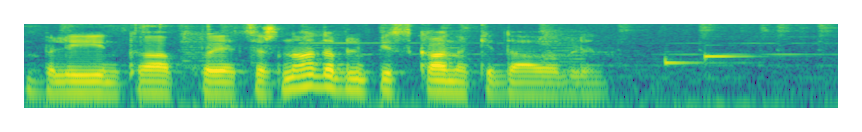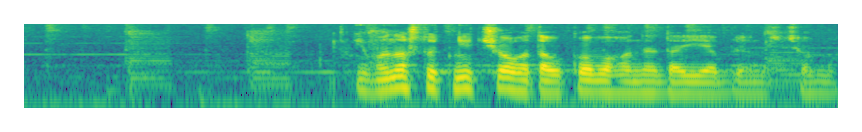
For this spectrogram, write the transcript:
Блін, капець, це ж надо, блін, піска накидало, блін. І воно ж тут нічого толкового не дає, блін, в цьому.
